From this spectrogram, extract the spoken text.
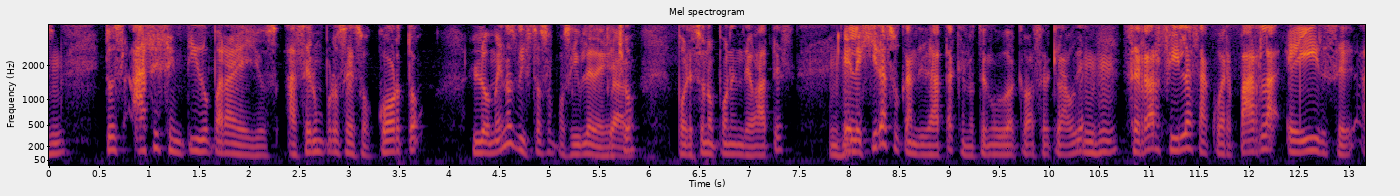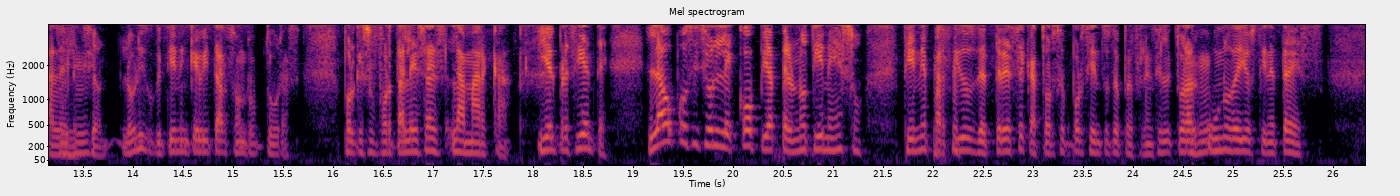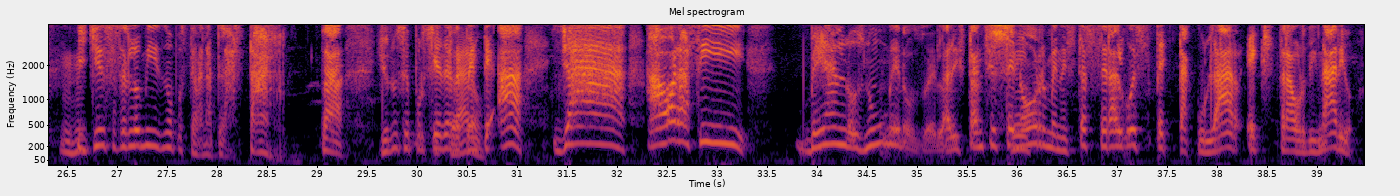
Entonces hace sentido para ellos hacer un proceso corto, lo menos vistoso posible, de hecho, por eso no ponen debates, elegir a su candidata, que no tengo duda que va a ser Claudia, cerrar filas, acuerparla e irse a la elección. Lo único que tienen que evitar son rupturas, porque su fortaleza es la marca. Y el presidente, la oposición le copia, pero no tiene eso. Tiene partidos de 13, 14% de preferencia electoral, uno de ellos tiene tres. Y quieres hacer lo mismo, pues te van a aplastar. O sea, yo no sé por qué de repente, ah, ya, ahora sí Vean los números, la distancia es enorme, necesitas hacer algo espectacular, extraordinario.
